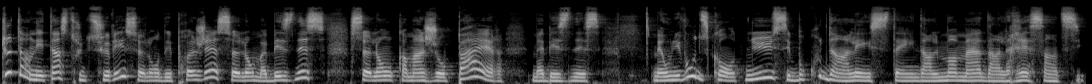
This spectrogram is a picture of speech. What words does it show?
tout en étant structurée selon des projets, selon ma business, selon comment j'opère ma business. Mais au niveau du contenu, c'est beaucoup dans l'instinct, dans le moment, dans le ressenti.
